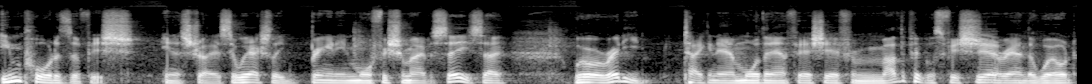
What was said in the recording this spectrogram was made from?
importers of fish in Australia. So we're actually bringing in more fish from overseas. So we're already taking out more than our fair share from other people's fish Yeah. around the world.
